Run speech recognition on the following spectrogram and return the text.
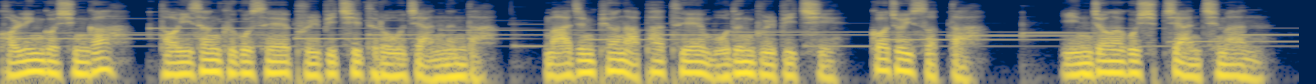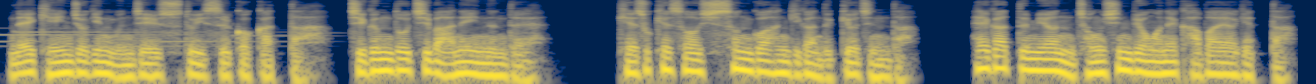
걸린 것인가? 더 이상 그곳에 불빛이 들어오지 않는다. 맞은편 아파트의 모든 불빛이 꺼져 있었다. 인정하고 싶지 않지만 내 개인적인 문제일 수도 있을 것 같다. 지금도 집 안에 있는데 계속해서 시선과 한기가 느껴진다. 해가 뜨면 정신병원에 가봐야겠다.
